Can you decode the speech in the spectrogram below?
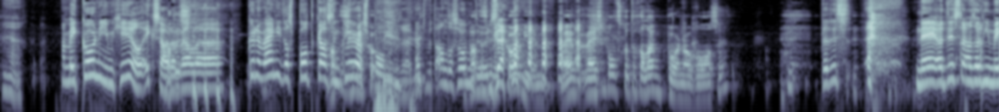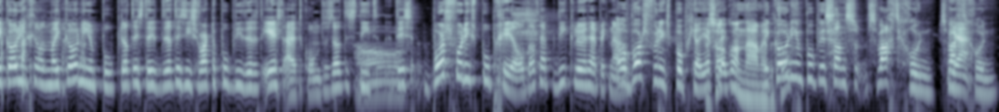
Ja. Maar meconiumgeel, ik zou is- wel... eh, kunnen wij niet als podcast een kleur sponsoren? Dat we het andersom Wat doen. is zeg maar. meconium? wij, wij sponsoren toch al lang porno-roze? Dat is... Nee, het is trouwens ook niet meconiumgeel. Want meconiumpoep, dat is, de, dat is die zwarte poep die er het eerst uitkomt. Dus dat is niet... Oh. Het is borstvoedingspoepgeel. Dat heb, die kleur heb ik nou. Oh, borstvoedingspoepgeel. Je Dat hebt ook wel een naam? Meconiumpoep is dan zwart-groen. Zwart-groen.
